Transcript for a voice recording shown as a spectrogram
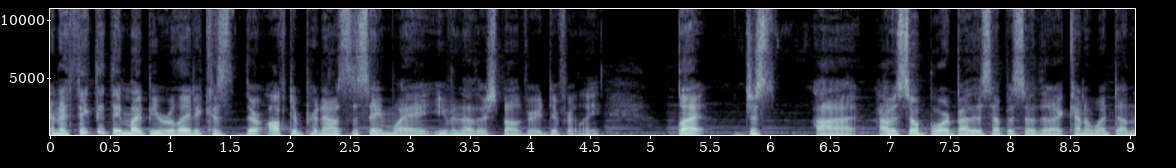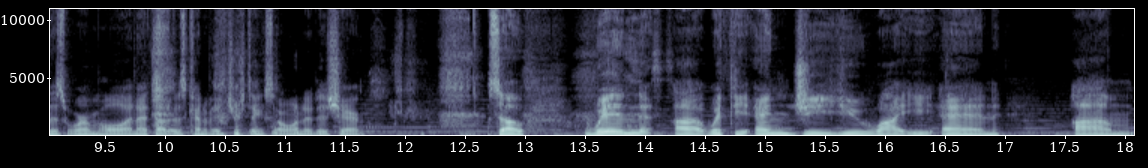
and I think that they might be related because they're often pronounced the same way, even though they're spelled very differently. But just uh, I was so bored by this episode that I kind of went down this wormhole, and I thought it was kind of interesting, so I wanted to share. So, Win uh, with the N G U Y E N um,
